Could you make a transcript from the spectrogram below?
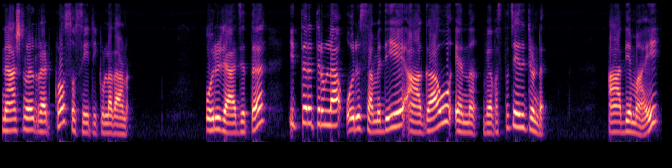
നാഷണൽ റെഡ് ക്രോസ് സൊസൈറ്റിക്കുള്ളതാണ്. ഒരു രാജ്യത്ത് ഇത്തരത്തിലുള്ള ഒരു സമിതിയെ ആകാവൂ എന്ന് വ്യവസ്ഥ ചെയ്തിട്ടുണ്ട്. ആദ്യമായി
